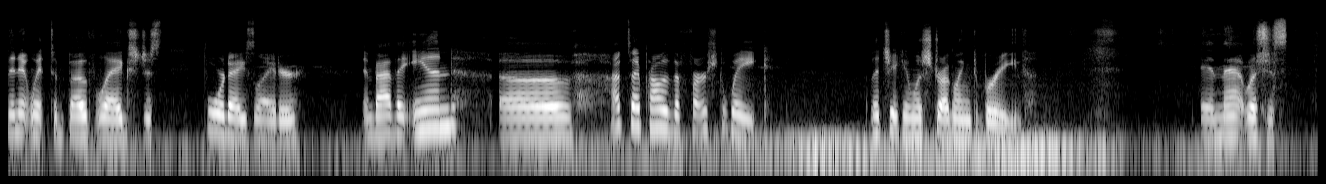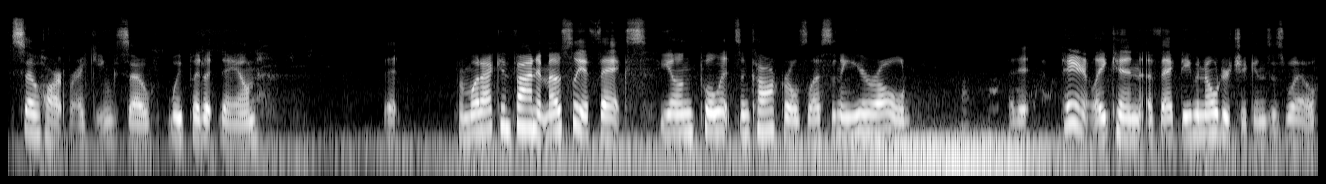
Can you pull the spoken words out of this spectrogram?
then it went to both legs just four days later. And by the end of, I'd say probably the first week, the chicken was struggling to breathe. And that was just so heartbreaking. So we put it down. But from what I can find, it mostly affects young pullets and cockerels less than a year old. But it apparently can affect even older chickens as well.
